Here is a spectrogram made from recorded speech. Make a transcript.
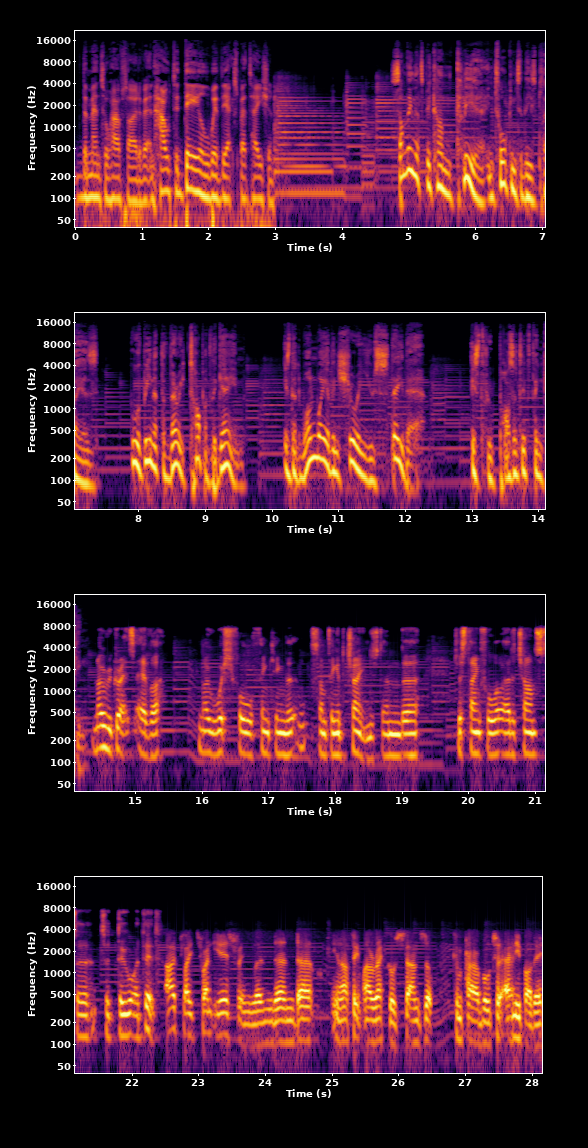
the mental health side of it and how to deal with the expectation. Something that's become clear in talking to these players who have been at the very top of the game is that one way of ensuring you stay there is through positive thinking. No regrets ever. No wishful thinking that something had changed, and uh, just thankful that I had a chance to, to do what I did. I played 20 years for England, and uh, you know I think my record stands up comparable to anybody.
